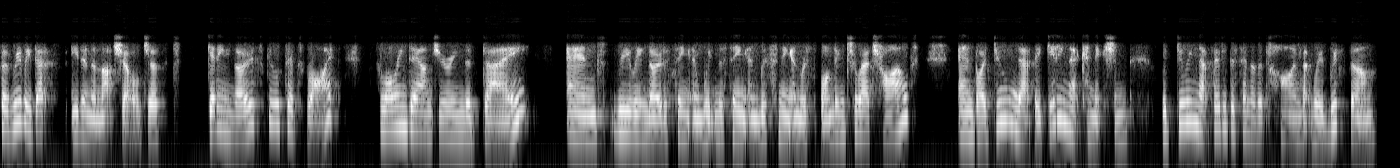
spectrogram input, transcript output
So really that's it in a nutshell, just getting those skill sets right, slowing down during the day and really noticing and witnessing and listening and responding to our child and by doing that, they're getting that connection. We're doing that 30% of the time that we're with them,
